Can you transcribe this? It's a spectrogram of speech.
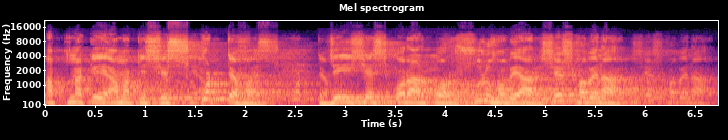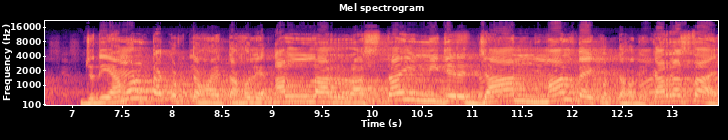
আপনাকে আমাকে শেষ করতে হয়। যেই শেষ করার পর শুরু হবে আর শেষ হবে না শেষ হবে না। যদি এমনটা করতে হয় তাহলে আল্লাহর রাস্তায় নিজের যান মাল ব্যয় করতে হবে। কার রাস্তায়?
